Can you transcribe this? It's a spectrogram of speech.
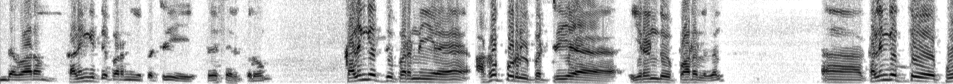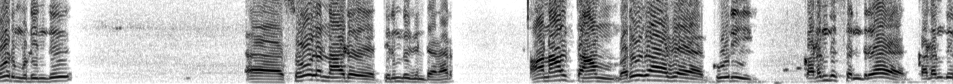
இந்த வாரம் கலிங்கத்து பரணியை பற்றி பேச இருக்கிறோம். கலிங்கத்து பரணிய அகப்பொருள் பற்றிய இரண்டு பாடல்கள். கலிங்கத்து போர் முடிந்து சோழ நாடு திரும்புகின்றனர். ஆனால் தாம் வருவதாக கூறி கடந்து சென்ற கடந்து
